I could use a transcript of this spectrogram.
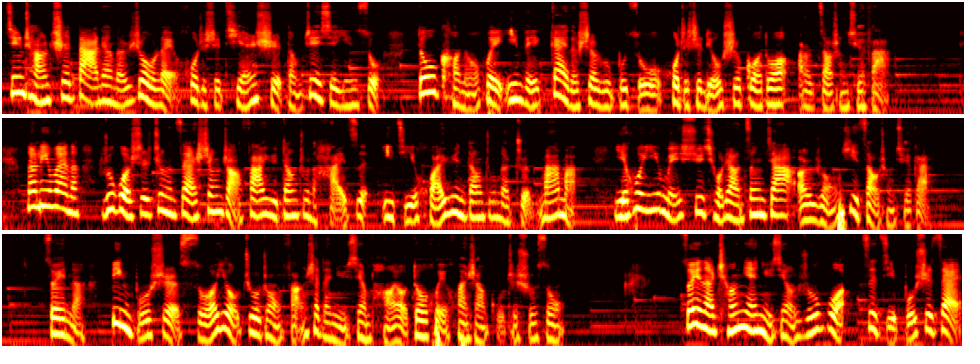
经常吃大量的肉类或者是甜食等这些因素，都可能会因为钙的摄入不足或者是流失过多而造成缺乏。那另外呢，如果是正在生长发育当中的孩子，以及怀孕当中的准妈妈，也会因为需求量增加而容易造成缺钙。所以呢，并不是所有注重防晒的女性朋友都会患上骨质疏松。所以呢，成年女性如果自己不是在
